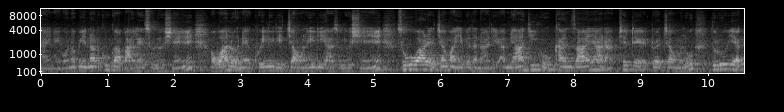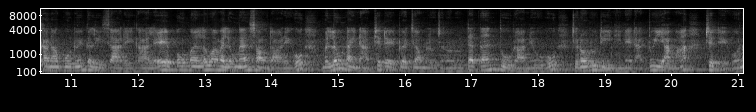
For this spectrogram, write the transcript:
နိုင်တယ်ဗောနော်ပြီးနောက်တစ်ခုကဘာလဲဆိုလို့ရှိရင်အဝလွန်တဲ့ခွေးလေးတွေကြောင်လေးတွေဟာဆိုလို့ရှိရင်စိုးဝါးတဲ့ကျန်းမာရေးပြဿနာတွေအများကြီးကိုခံစားရတာဖြစ်တဲ့အတွက်ကြောင့်မလို့သူတို့ရဲ့ခန္ဓာကိုယ်တွင်းကလေးစားတွေကလည်းပုံမှန်လုပ်ရမယ့်လုပ်ငန်းဆောင်တာတွေကိုမလုပ်နိုင်တာဖြစ်တဲ့အတွက်ကြောင့်မလို့ကျွန်တော်တို့တက်တန်းတူတာမျိုးကိုကျွန်တော်တို့ဒီအနေနဲ့ဒါတွေ့ရမှာဖြစ်တယ်ပေါ့န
